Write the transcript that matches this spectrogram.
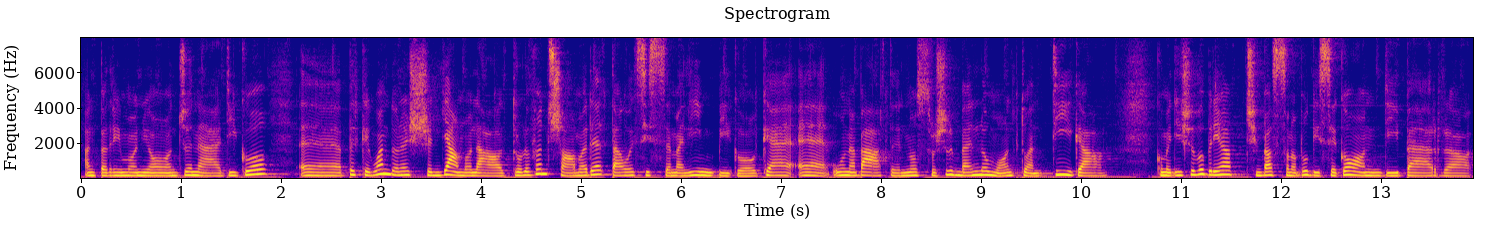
al patrimonio genetico, eh, perché quando noi scegliamo facciamo l'altro, lo facciamo in realtà col sistema limbico, che è una parte del nostro cervello molto antica. Come dicevo prima, ci passano pochi secondi per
